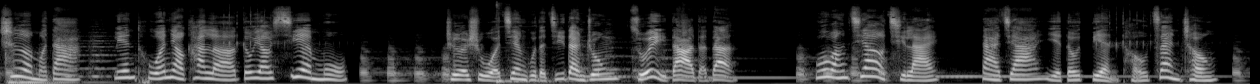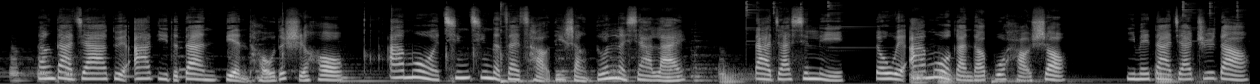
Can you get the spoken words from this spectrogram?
这么大，连鸵鸟看了都要羡慕。这是我见过的鸡蛋中最大的蛋，国王叫起来，大家也都点头赞成。当大家对阿弟的蛋点头的时候，阿莫轻轻地在草地上蹲了下来。大家心里都为阿莫感到不好受，因为大家知道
